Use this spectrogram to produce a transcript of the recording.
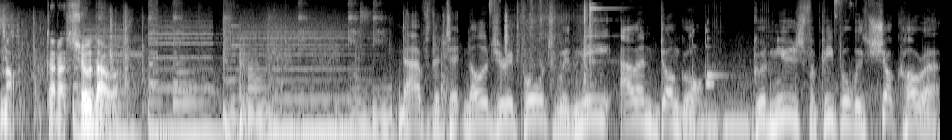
No, teraz się udało. Now the technology report with me, Alan Dongle. Good news for people with shock horror.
